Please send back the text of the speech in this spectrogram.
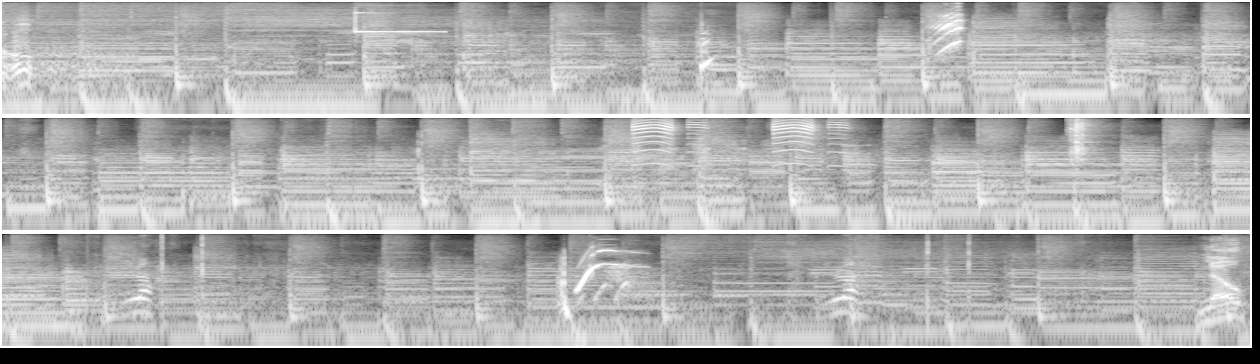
일 luôn. Đi luôn. Nope.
